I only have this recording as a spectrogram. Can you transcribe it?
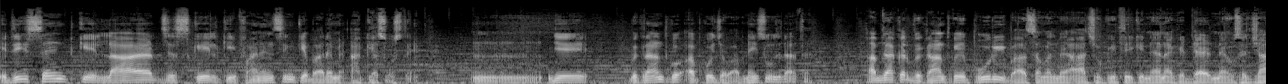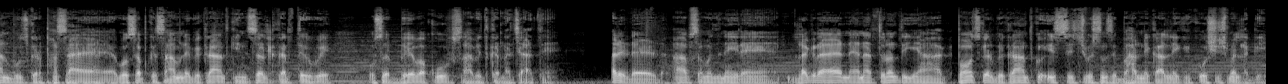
रिसेंट के लार्ज स्केल की फाइनेंसिंग के बारे में आप क्या सोचते हैं? हम्म, ये विक्रांत को अब कोई जवाब नहीं सूझ रहा था। अब जाकर विक्रांत को ये पूरी बात समझ में आ चुकी थी कि नैना के डैड ने उसे जानबूझकर फंसाया है। वो सबके सामने विक्रांत की इंसल्ट करते हुए उसे बेवकूफ़ साबित करना चाहते हैं। अरे डैड, आप समझ नहीं रहे हैं। लग रहा है नैना तुरंत यहाँ पहुंचकर विक्रांत को इस सिचुएशन से बाहर निकालने की कोशिश में लग। गई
